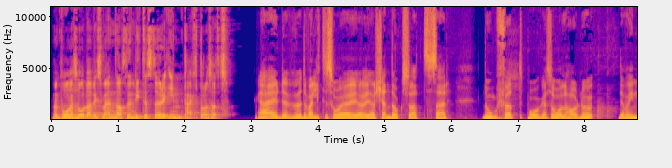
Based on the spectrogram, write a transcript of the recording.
Men Pau Gasol har liksom ändå haft en lite större impact på något sätt. Nej, det, det var lite så jag, jag, jag kände också. att så här, Nog för att Pau Gasol har nog... Det var, in,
